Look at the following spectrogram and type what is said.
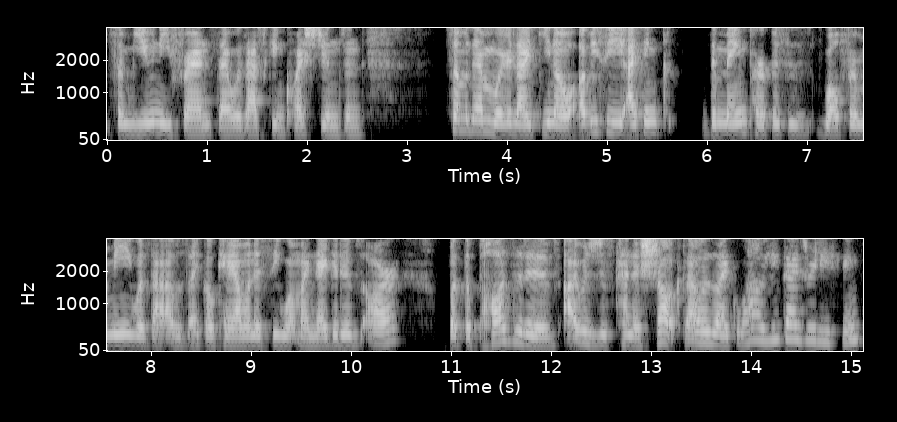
some uni friends that was asking questions and some of them were like you know obviously i think the main purpose is well for me was that i was like okay i want to see what my negatives are but the positives, I was just kind of shocked. I was like, wow, you guys really think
